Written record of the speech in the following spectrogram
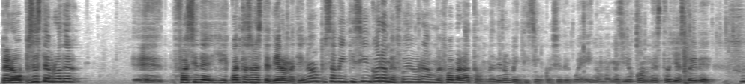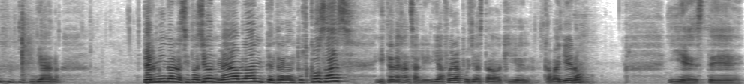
Pero pues este brother eh, fue así de, ¿y cuántas horas te dieron a ti? No, pues a 25, ahora me fue, ahora me fue barato, me dieron 25. Así de, güey, no mames, yo con esto ya estoy de, ya, ¿no? Termina la situación, me hablan, te entregan tus cosas y te dejan salir. Y afuera, pues ya estaba aquí el caballero. Y este,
